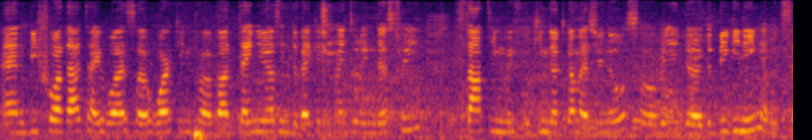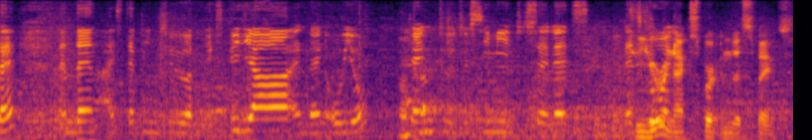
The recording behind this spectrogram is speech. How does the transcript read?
And before that, I was uh, working for about 10 years in the vacation rental industry, starting with Booking.com, as you know. So really the, the beginning, I would say. And then I stepped into uh, Expedia and then Oyo. Came to, to see me to say let's let's So you're and- an expert in this space.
